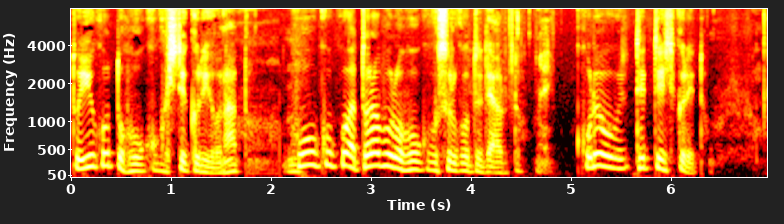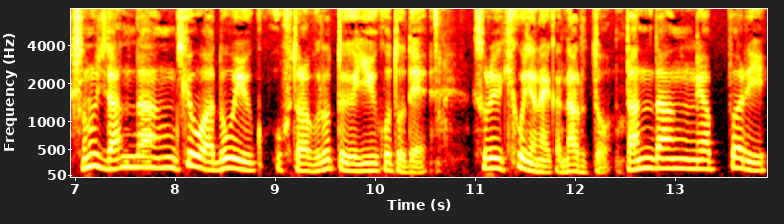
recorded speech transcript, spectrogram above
ということを報告してくるよなと。報告はトラブルを報告することであると、はい、これを徹底してくれと。そのうちだんだん今日はどういうトラブルということでそれを聞こうじゃないかなると。だんだんやっぱり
